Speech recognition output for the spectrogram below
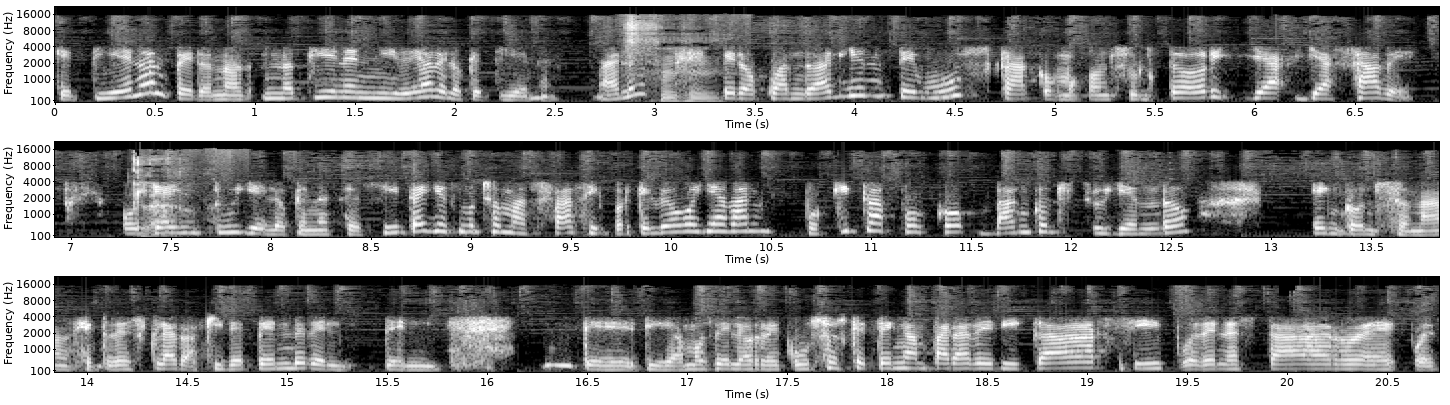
que tienen, pero no, no tienen ni idea de lo que tienen, ¿vale? Pero cuando alguien te busca como consultor, ya, ya sabe o ya intuye lo que necesita y es mucho más fácil, porque luego ya van, poquito a poco, van construyendo en consonancia. Entonces, claro, aquí depende del, del de, digamos, de los recursos que tengan para dedicar, si pueden estar, eh, pues,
